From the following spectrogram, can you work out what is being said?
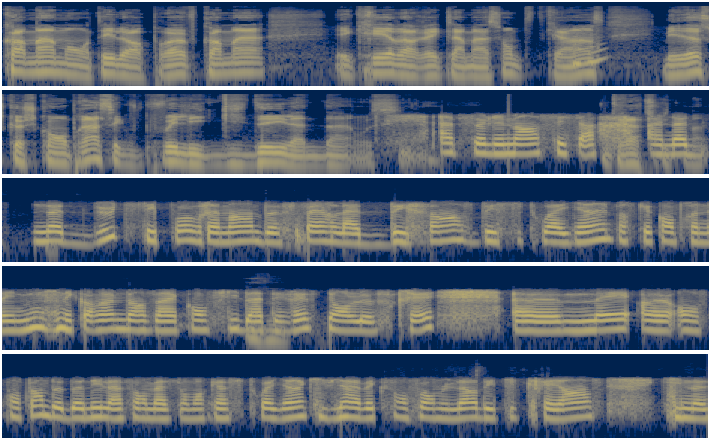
comment monter leurs preuves, comment écrire leur réclamation petite créance. Mais là, ce que je comprends, c'est que vous pouvez les guider là-dedans aussi. Absolument, c'est ça. Gratuitement. À notre, notre but, c'est pas vraiment de faire la défense des citoyens, parce que comprenez-nous, on est quand même dans un conflit d'intérêts si on le ferait. Euh, mais euh, on se contente de donner l'information. Donc, un citoyen qui vient avec son formulaire des petites créances, qui ne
